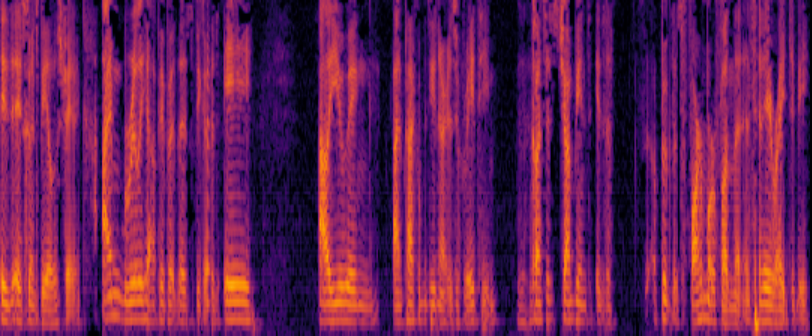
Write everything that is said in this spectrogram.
is, is going to be illustrating. I'm really happy about this because A, Al Ewing and Paco Medina is a great team. Contest of Champions is a, a book that's far more fun than it's any right to be.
